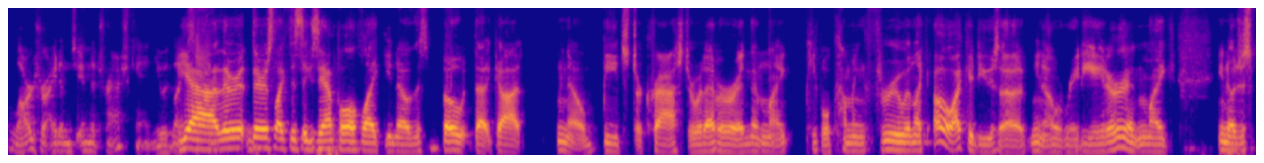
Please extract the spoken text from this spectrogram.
larger items in the trash can. You would like, yeah there there's like this example of like you know this boat that got you know beached or crashed or whatever and then like people coming through and like oh i could use a you know radiator and like you know just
